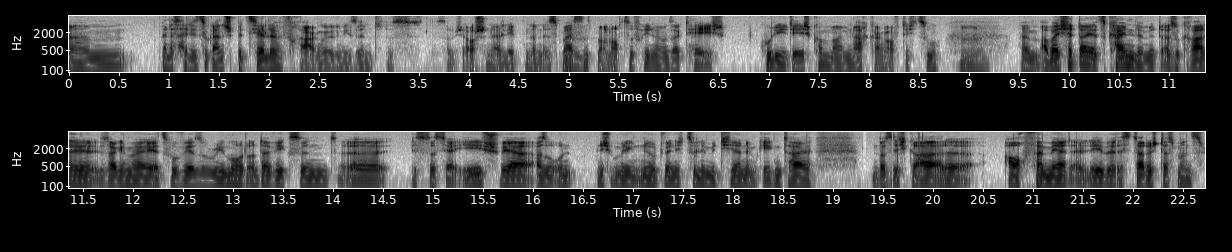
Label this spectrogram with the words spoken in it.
Ähm, wenn das halt jetzt so ganz spezielle Fragen irgendwie sind. Das, das habe ich auch schon erlebt. Und dann ist meistens mhm. man auch zufrieden, wenn man sagt, hey, ich, coole Idee, ich komme mal im Nachgang auf dich zu. Mhm. Ähm, aber ich hätte da jetzt kein Limit. Also gerade, sage ich mal, jetzt, wo wir so remote unterwegs sind, äh, ist das ja eh schwer, also un nicht unbedingt notwendig zu limitieren. Im Gegenteil, was ich gerade auch vermehrt erlebe, ist dadurch, dass man es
